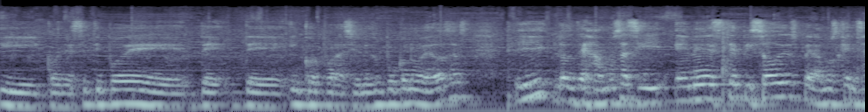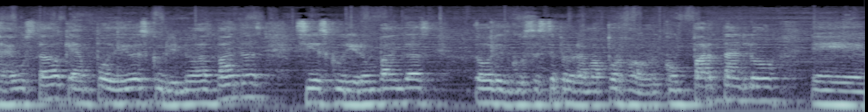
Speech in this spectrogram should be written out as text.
y con este tipo de, incorporaciones un poco novedosas. Y los dejamos así en este episodio. Esperamos que les haya gustado, que hayan podido descubrir nuevas bandas. Si descubrieron bandas o les gusta este programa, por favor, compártanlo. Eh,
